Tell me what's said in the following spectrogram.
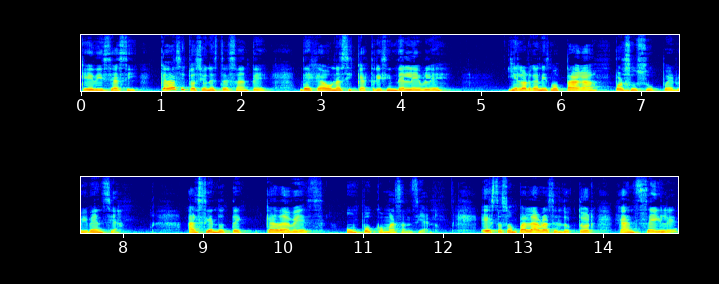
que dice así, cada situación estresante deja una cicatriz indeleble y el organismo paga por su supervivencia, haciéndote cada vez un poco más anciano. Estas son palabras del doctor Hans Seyle.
